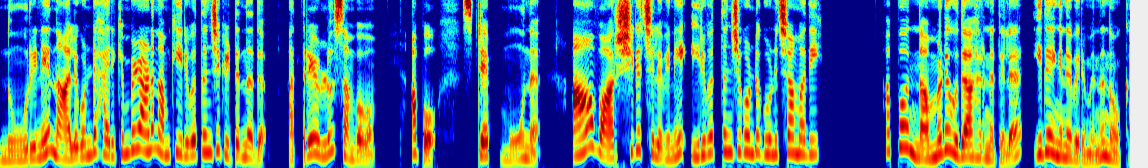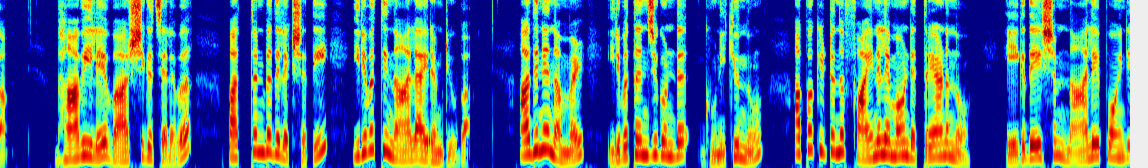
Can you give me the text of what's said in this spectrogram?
നൂറിനെ നാലുകൊണ്ട് ഹരിക്കുമ്പോഴാണ് നമുക്ക് ഇരുപത്തഞ്ച് കിട്ടുന്നത്. അത്രയുള്ളൂ സംഭവം. അപ്പോ സ്റ്റെപ്പ് മൂന്ന് ആ വാർഷിക ചിലവിനെ ഇരുപത്തഞ്ച് കൊണ്ട് ഗുണിച്ചാൽ മതി. അപ്പോ നമ്മുടെ ഉദാഹരണത്തിൽ ഇതെങ്ങനെ വരുമെന്ന് നോക്കാം. ഭാവിയിലെ വാർഷിക ചെലവ് പത്തൊൻപത് ലക്ഷത്തി ഇരുപത്തിനാലായിരം രൂപ. അതിനെ നമ്മൾ ഇരുപത്തഞ്ച് കൊണ്ട് ഗുണിക്കുന്നു. അപ്പോൾ കിട്ടുന്ന ഫൈനൽ എമൗണ്ട് എത്രയാണെന്നോ? ഏകദേശം നാല് പോയിന്റ്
